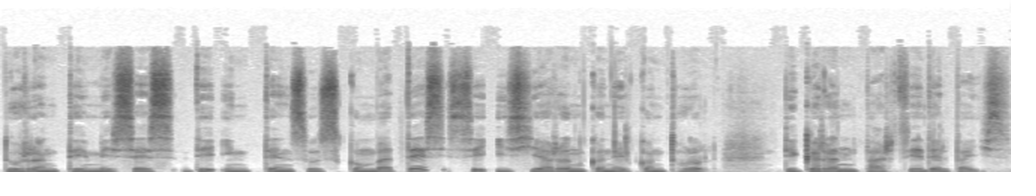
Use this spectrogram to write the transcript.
Durante meses de intensos combates se hicieron con el control de gran parte del país.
